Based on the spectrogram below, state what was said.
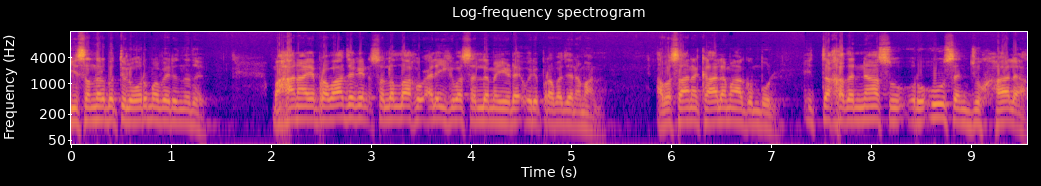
ഈ സന്ദർഭത്തിൽ ഓർമ്മ വരുന്നത് മഹാനായ പ്രവാചകൻ സല്ലല്ലാഹു അലൈഹി വസല്ലമയുടെ ഒരു പ്രവചനമാണ്. അവസാന കാലമാകുമ്പോൾ ഇത്തഹദന്നാസു റുഊസൻ ജുഹാല.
